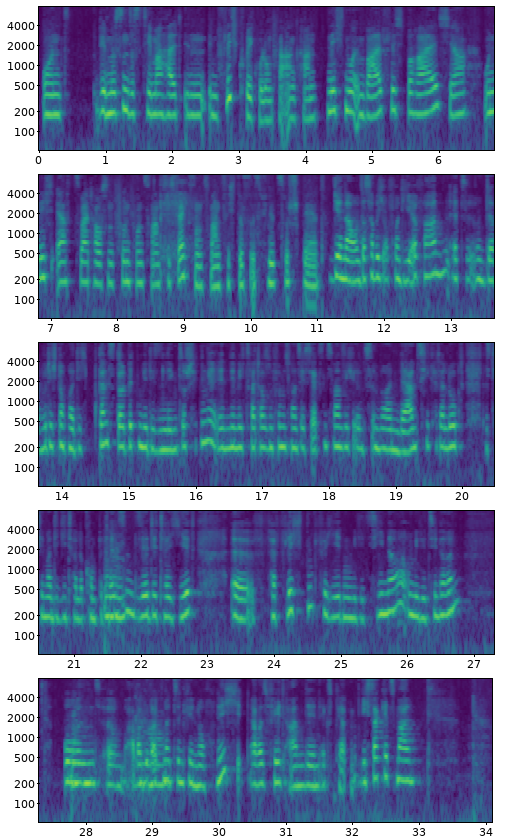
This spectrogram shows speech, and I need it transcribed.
Und wir müssen das Thema halt in, im Pflichtcurriculum verankern. Nicht nur im Wahlpflichtbereich, ja, und nicht erst 2025, 26. Das ist viel zu spät. Genau, und das habe ich auch von dir erfahren. Und da würde ich nochmal dich ganz doll bitten, mir diesen Link zu schicken. Nämlich 2025, 26 ist im neuen Lernzielkatalog das Thema digitale Kompetenzen mhm. sehr detailliert äh, verpflichtend für jeden Mediziner und Medizinerin. Und ähm, aber genau. gewappnet sind wir noch nicht, aber es fehlt an den Experten. Ich sag jetzt mal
